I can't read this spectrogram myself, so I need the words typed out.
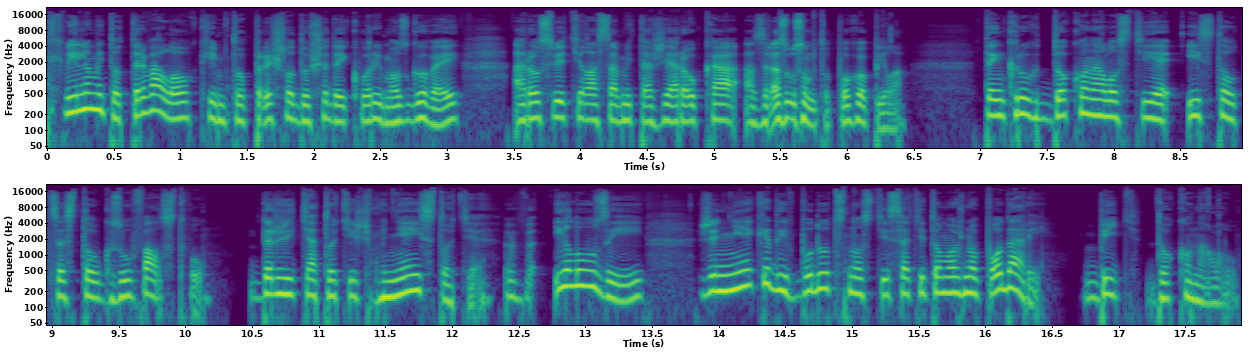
Chvíľu mi to trvalo, kým to prešlo do šedej kôry mozgovej a rozsvietila sa mi tá žiarovka a zrazu som to pochopila. Ten kruh dokonalosti je istou cestou k zúfalstvu. Drží ťa totiž v neistote, v ilúzii, že niekedy v budúcnosti sa ti to možno podarí byť dokonalou.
